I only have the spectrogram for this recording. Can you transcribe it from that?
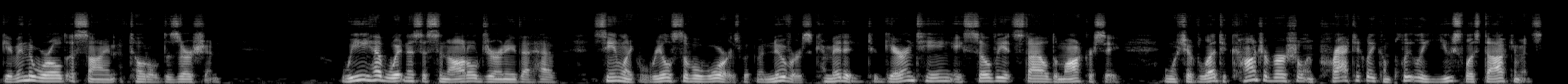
giving the world a sign of total desertion. We have witnessed a synodal journey that have seemed like real civil wars with maneuvers committed to guaranteeing a Soviet style democracy and which have led to controversial and practically completely useless documents.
